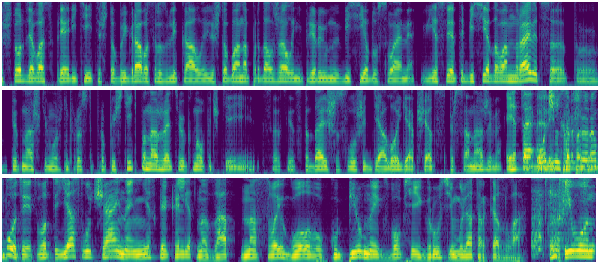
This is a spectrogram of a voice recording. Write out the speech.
что для вас в приоритете, чтобы игра вас развлекала, читала, или чтобы она продолжала непрерывную беседу с вами. Если эта беседа вам нравится, то пятнашки можно просто пропустить по нажатию кнопочки и, соответственно, дальше слушать диалоги, общаться с персонажами. Это очень хорошо подобное. работает. Вот я случайно несколько лет назад на свою голову купил на Xbox игру «Симулятор козла». И он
